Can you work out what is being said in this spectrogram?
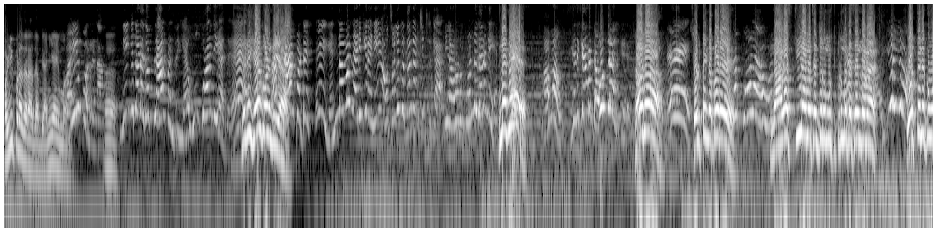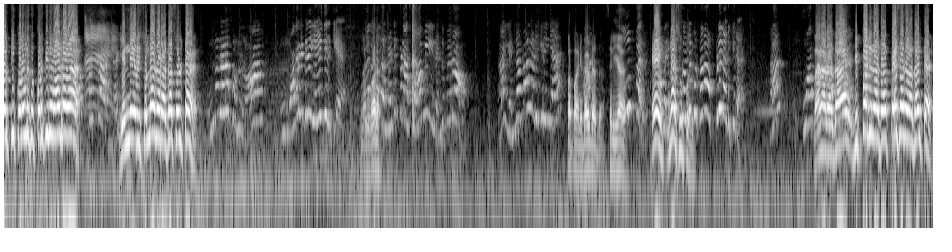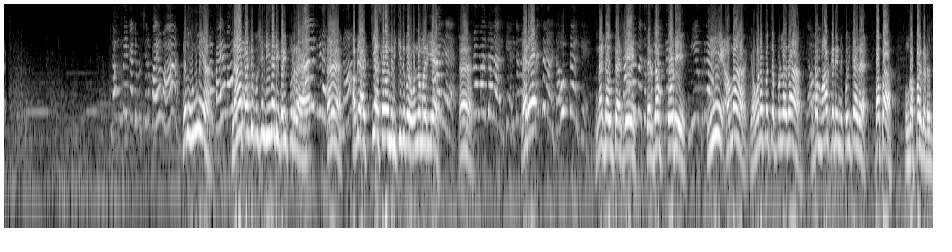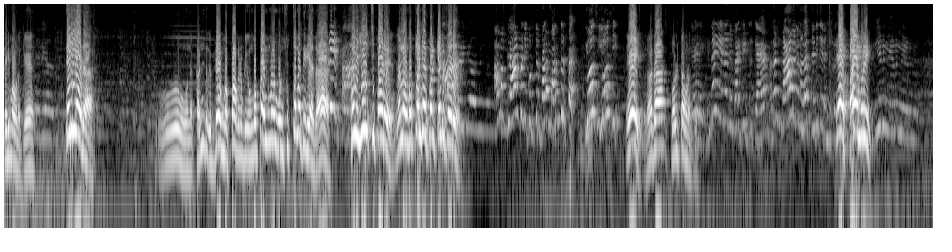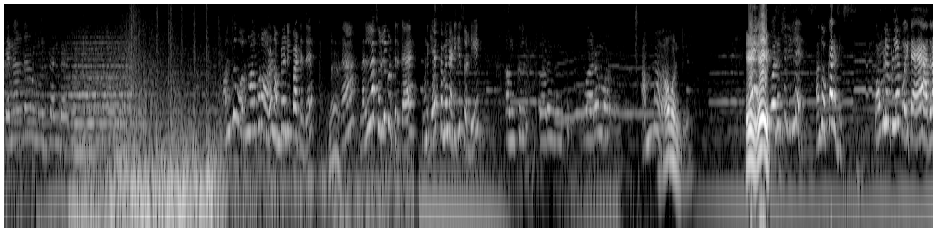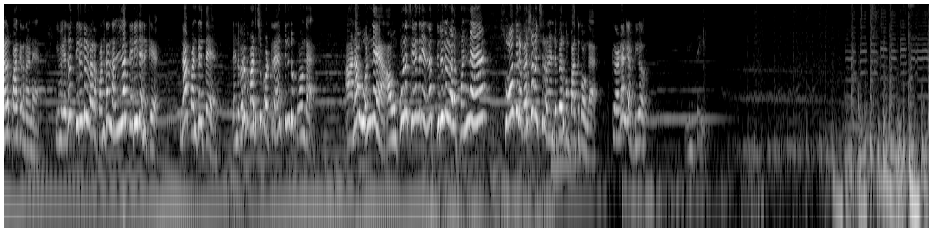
பழிப்படாத ராதா அப்படி அநியாயமா? வழி போடுறேனா? ஆ. நீங்க தானே ஏதோ பிளான் பண்றீங்க. உன் குழந்தையா அது? ஏன் குழந்தையா? பிளான் போட்டு ஏய் என்னமா நடிக்கிற நீ? அவன் சொல்லி கொடுத்தா நடிச்சிட்டு இருக்க. நீ அவனோட பொண்ணு தானே நீ? என்னது? ஆமா எனக்கு என்ன டவுட்டா இருக்கு. ராதா ஏய். சொல்லிட்டேங்க பாரு. நான்லாம் ஸ்ரீராமச்சந்திரமூர்த்தி குடும்பத்தை சேர்ந்தவன். ஒருத்தனுக்கு ஒருத்தி குறவனுக்கு கொருத்தின்னு வாழ்றவன். என்னை அப்படி சொல்லாத ராதா சொல்லிட்டேன். பாப்பா நீ பயப்படாத. சரியா? ஏய் என்ன சூப்பர்? வேணா ராதா நிப்பாட்டு ராதா பேசாத பயமா? என்னது உண்மையா? நான். கண்டுபிடிச்சு நீ தாண்டி பயப்படுற? அப்படியே அச்சி அசலா வந்து நிக்குது பாரு உன்ன மாதிரியே. யாரு? என்ன டவுட்டா இருக்கு? சரிதான் போடி. நீ ஆமா எவனை பத்த பிள்ளைதான் அதான்? மார்க்கெட் நீ போயிட்டாரு. பாப்பா உங்க அப்பா கடை தெரியுமா உனக்கு? தெரியாது. ஓ உன்னை கண்டு எப்படியா உங்க அப்பா கண்டு உங்க அப்பா எங்க உனக்கு சுத்தமா தெரியாதா? கொஞ்சம் யோசிச்சு பாரு. நல்லா உங்க அப்பா எங்க இருப்பாரு கேட்டு பாரு. ஏய் ராதா சொல்லிட்டேன் உனக்கு. ஏய், நீ நாள் கூட அவளை நம்மள நிப்பாட்டுது. நல்லா சொல்லி கொடுத்திருக்க. உனக்கு ஏத்த மாதிரி நடிக்க சொல்லி. அங்கிள் வரங்க அங்கிள். வரமா? அம்மா ஆமாண்டி ஏய் ஏய் ஒரு நிமிஷம் இல்ல. வந்து உட்காருடி. பொம்பளை பிள்ளைய போயிட்ட. அதனால பாக்குறேன் நானு. இவன் ஏதோ திருகல் வேலை பண்றா நல்லா தெரியுது எனக்கு. என்ன பண்றது? ரெண்டு பேருக்கும் வடிச்சு கொட்டுறேன். திண்டு போங்க. ஆனா ஒண்ணு அவன் கூட சேர்ந்து நீ எதனா திருகல் வேலை பண்ண? சோத்துல விஷம் வச்சிருவேன் ரெண்டு பேருக்கும் பாத்துக்கோங்க. கிடங்க அப்படியோ. இம்சை.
